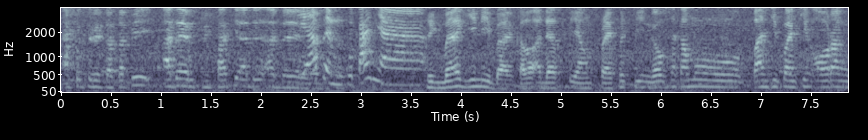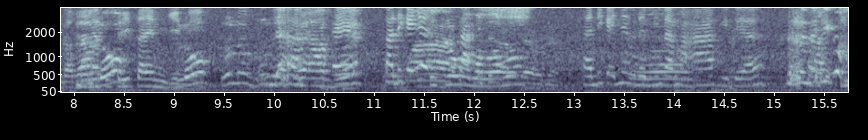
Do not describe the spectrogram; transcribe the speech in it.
aku cerita tapi ada yang privasi ada ada yang ya apa yang mau kutanya Sebenarnya gini, Ban, kalau ada yang privacy, nggak usah kamu pancing-pancing orang, nggak boleh ceritain gini. lu lu lu udah gue eh tadi kayaknya Terus lu. Tadi kayaknya udah minta maaf gitu ya terus ini kok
